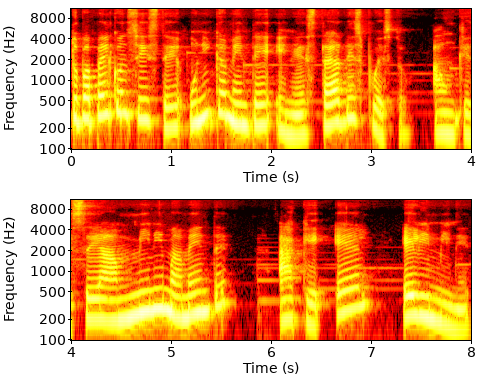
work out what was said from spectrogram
Tu papel consiste únicamente en estar dispuesto aunque sea mínimamente, a que Él elimine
